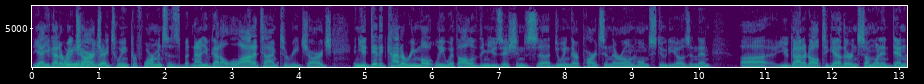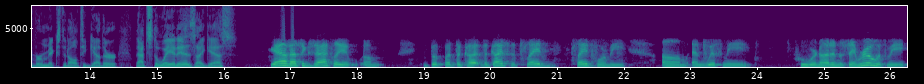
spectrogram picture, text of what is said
Yeah, you got to Or, you know, recharge between performances, but now you've got a lot of time to recharge. And you did it kind of remotely with all of the musicians uh, doing their parts in their own home studios. And then uh, you got it all together, and someone in Denver mixed it all together. That's the way it is, I guess. Yeah, that's exactly. Um, but but the gu- the guys that played played for me um, and with me, who were not in the same room with me,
